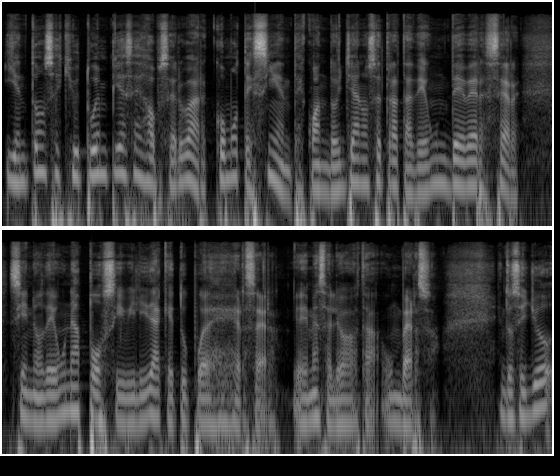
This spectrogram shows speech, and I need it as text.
Y entonces que tú empieces a observar cómo te sientes cuando ya no se trata de un deber ser, sino de una posibilidad que tú puedes ejercer. Y ahí me salió hasta un verso. Entonces yo,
